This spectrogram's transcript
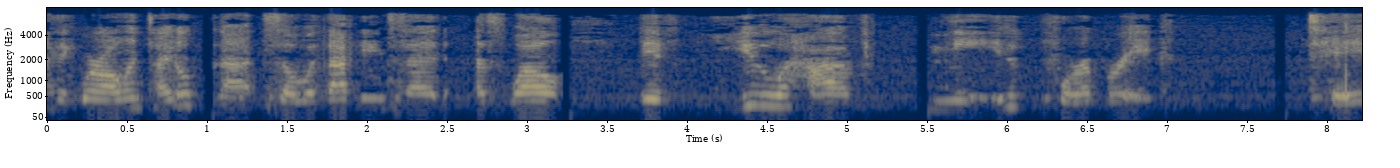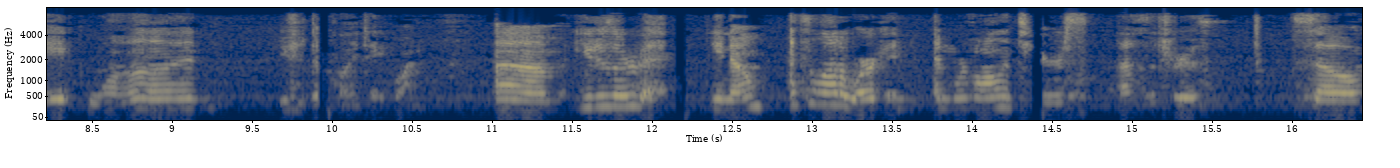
I think we're all entitled to that. So, with that being said, as well, if you have need for a break, take one. You should definitely take one. Um, you deserve it. You know, it's a lot of work, and, and we're volunteers. That's the truth. So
